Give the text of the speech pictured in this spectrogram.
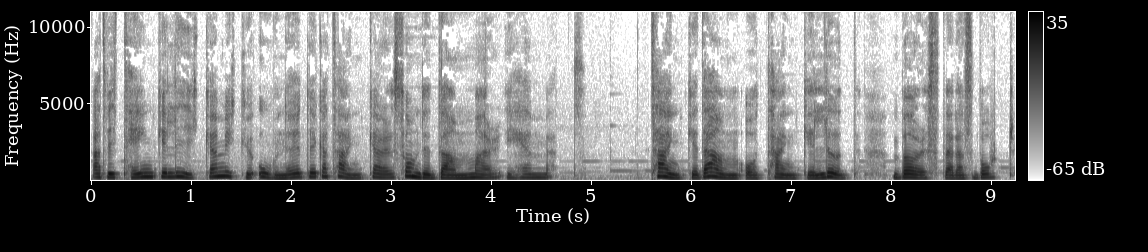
Att vi tänker lika mycket onödiga tankar som det dammar i hemmet. Tankedamm och tankeludd bör städas bort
